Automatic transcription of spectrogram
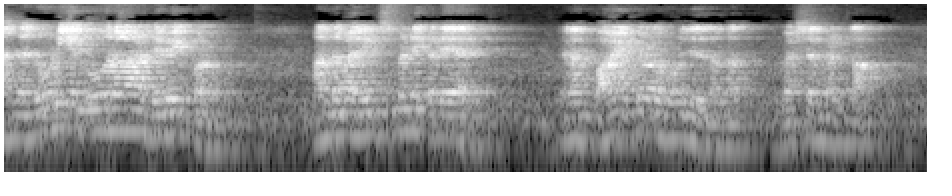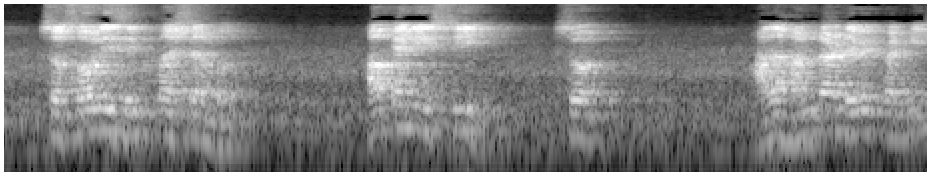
அந்த நுனியை நூறா டிவைட் பண்ணும். அந்த மாதிரி இன்ஸ்ட்ருமெண்டே கிடையாது. ஏன்னா பாயிண்டோட முடிஞ்சது அந்த மெஷர்மெண்ட்லாம் ஸோ சோலி is immeasurable how can you see so அதை ஹண்ட்ரட் டிவைட் பண்ணி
